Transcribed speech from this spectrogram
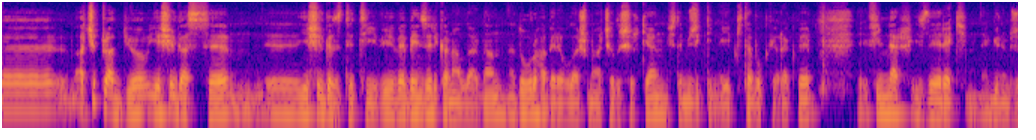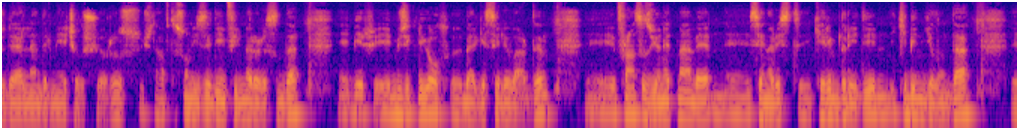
E, Açık Radyo, Yeşil Gazete, e, Yeşil Gazete TV ve benzeri kanallardan doğru habere ulaşmaya çalışırken işte müzik dinleyip, kitap okuyarak ve e, filmler izleyerek günümüzü değerlendirmeye çalışıyoruz. İşte hafta sonu izlediğim filmler arasında e, bir e, müzikli yol e, belgeseli vardı. E, Fransız yönetmen ve e, senarist Kerim Dridi 2000 yılında e,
